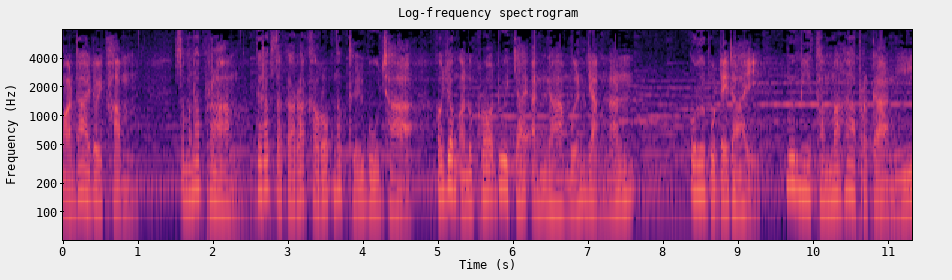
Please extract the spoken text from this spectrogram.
มาได้โดยธรรม สมณพราหมณ์ได้รับสักการะเคารพนับถือบูชาเขาย่อมอนุเคราะห์ด้วยใจอันงามเหมือนอย่างนั้นกุลบุตรใด ๆ เมื่อมีธรรมะห้าประการนี้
